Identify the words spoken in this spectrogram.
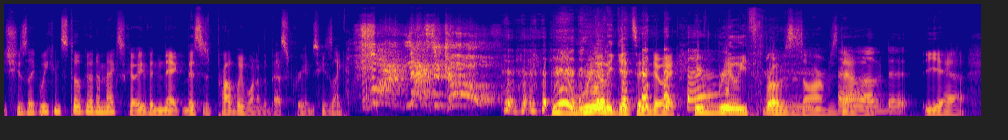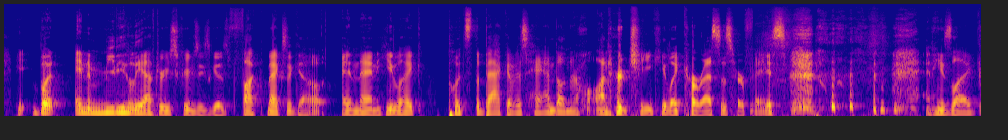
she's like, We can still go to Mexico. Even Nick, this is probably one of the best screams. He's like Fuck Mexico! he really gets into it. He really throws his arms down. I loved it. Yeah. He, but and immediately after he screams, he goes, "Fuck Mexico!" And then he like puts the back of his hand on her on her cheek. He like caresses her face, and he's like,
